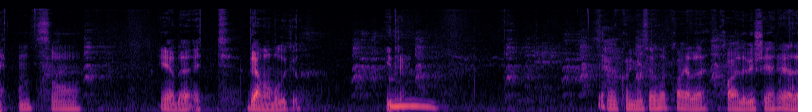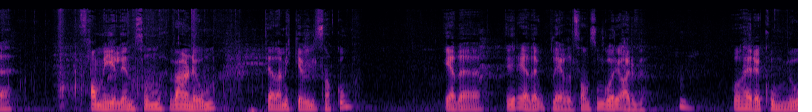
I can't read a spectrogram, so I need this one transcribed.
etten så er det et DNA-molekul i tre. Så kan vi se da, hva er, det, hva er det vi ser? Er det familien som verner om det de ikke vil snakke om? Er det, eller er det opplevelsene som går i arv? Og dette kom jo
